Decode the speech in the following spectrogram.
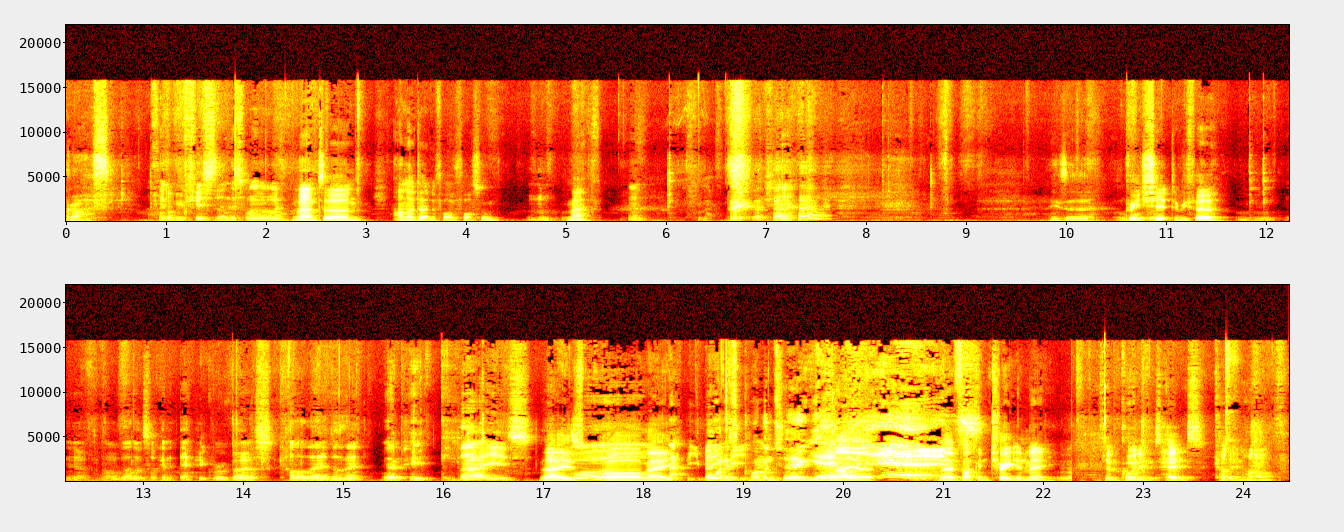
Grass. I think I've been fisted on this one, haven't I? Lanturn. Unidentified fossil. Mhm. Math. Yeah. These are pretty shit, to be fair. I? Yeah. Oh, that looks like an epic reverse colour there, doesn't it? Epic. That is. That is. Whoa, oh, mate. Nappy Oh, and it's common too, yeah. They, uh, yes! They're fucking treating me. Flip a coin if it's heads, cut it in half.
